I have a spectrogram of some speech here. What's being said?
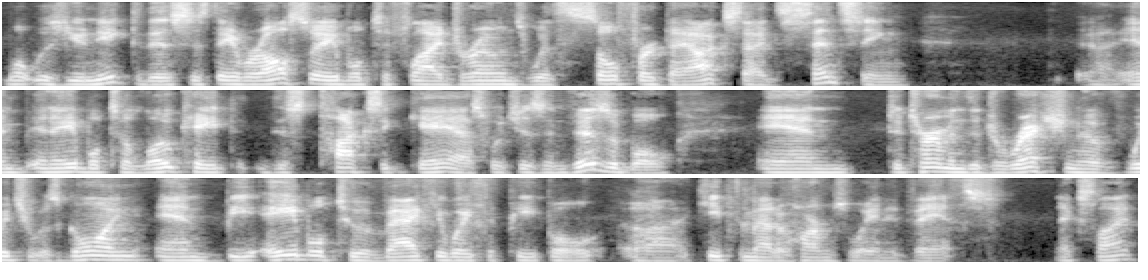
what was unique to this is they were also able to fly drones with sulfur dioxide sensing uh, and, and able to locate this toxic gas, which is invisible, and determine the direction of which it was going and be able to evacuate the people, uh, keep them out of harm's way in advance. Next slide.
